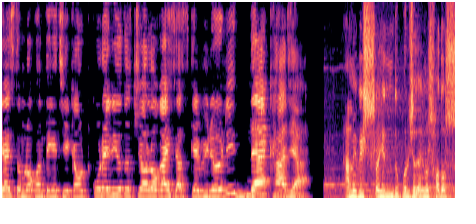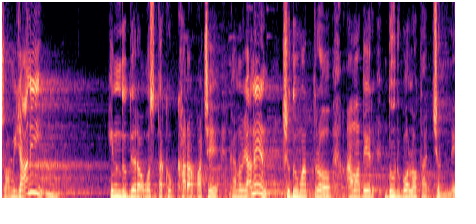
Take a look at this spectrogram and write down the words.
গাইস তোমরা ওখান থেকে চেক আউট করে নিও। তো চলো গাইস আজকের ভিডিওটি দেখা যাক। আমি বিশ্ব হিন্দু পরিষদের একজন সদস্য আমি জানি হিন্দুদের অবস্থা খুব খারাপ আছে। কেন জানেন? শুধুমাত্র আমাদের দুর্বলতার জন্যে।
